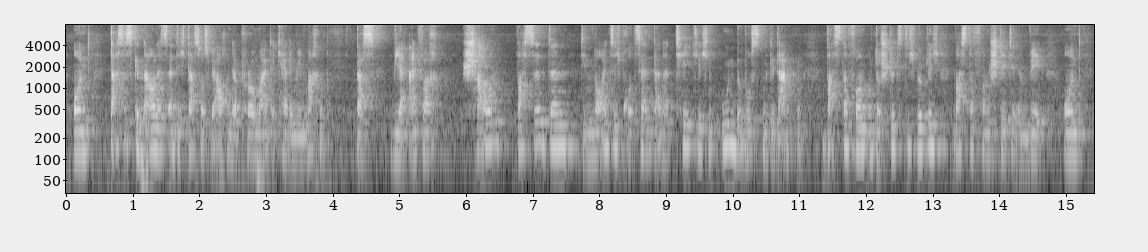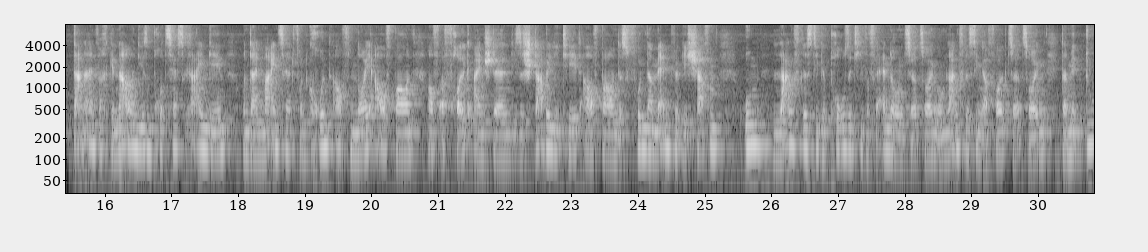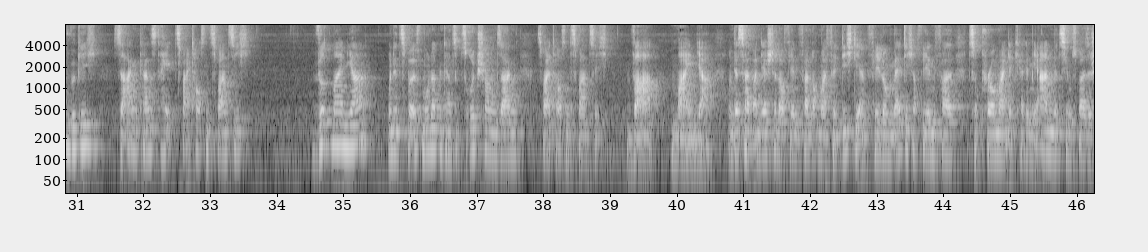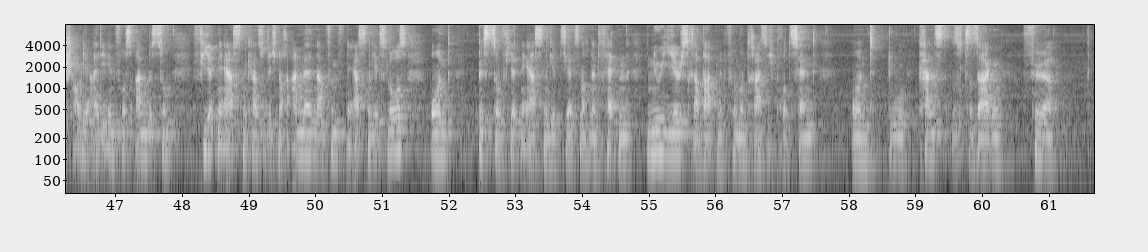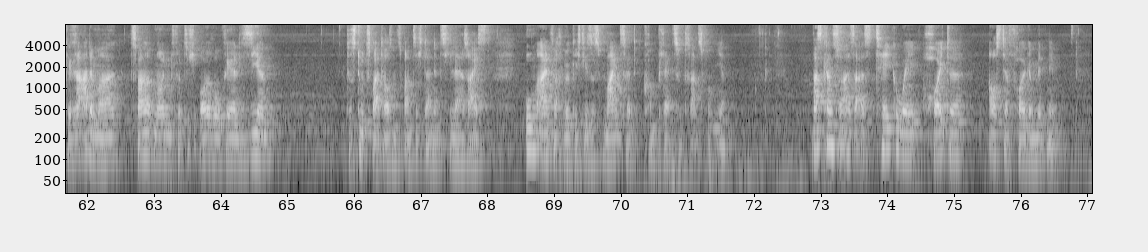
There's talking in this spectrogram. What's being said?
Und das ist genau letztendlich das, was wir auch in der ProMind Academy machen, dass wir einfach schauen, was sind denn die 90% deiner täglichen unbewussten Gedanken? Was davon unterstützt dich wirklich? Was davon steht dir im Weg? Und dann einfach genau in diesen Prozess reingehen und dein Mindset von Grund auf neu aufbauen, auf Erfolg einstellen, diese Stabilität aufbauen, das Fundament wirklich schaffen, um langfristige positive Veränderungen zu erzeugen, um langfristigen Erfolg zu erzeugen, damit du wirklich sagen kannst, hey, 2020 wird mein Jahr und in zwölf Monaten kannst du zurückschauen und sagen, 2020 war mein Jahr. Und deshalb an der Stelle auf jeden Fall nochmal für dich die Empfehlung, melde dich auf jeden Fall zur ProMind Academy an, beziehungsweise schau dir all die Infos an. Bis zum 4.1. kannst du dich noch anmelden, am 5.1. geht's los und bis zum 4.1. gibt es jetzt noch einen fetten New Year's Rabatt mit 35% und du kannst sozusagen für gerade mal 249 Euro realisieren, dass du 2020 deine Ziele erreichst, um einfach wirklich dieses Mindset komplett zu transformieren. Was kannst du also als Takeaway heute aus der Folge mitnehmen?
